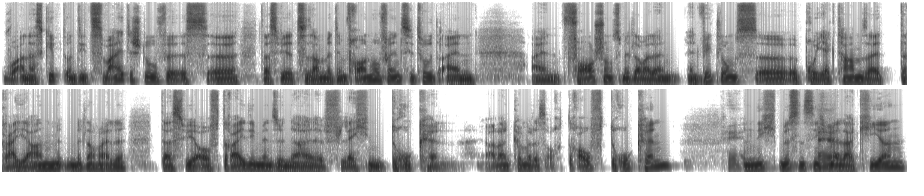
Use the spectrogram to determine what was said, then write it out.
woanders gibt. Und die zweite Stufe ist, äh, dass wir zusammen mit dem Fraunhofer Institut ein ein Forschungs-, mittlerweile ein Entwicklungsprojekt haben, seit drei Jahren mittlerweile, dass wir auf dreidimensionale Flächen drucken. Ja, dann können wir das auch draufdrucken okay. und nicht, müssen es nicht mehr lackieren.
